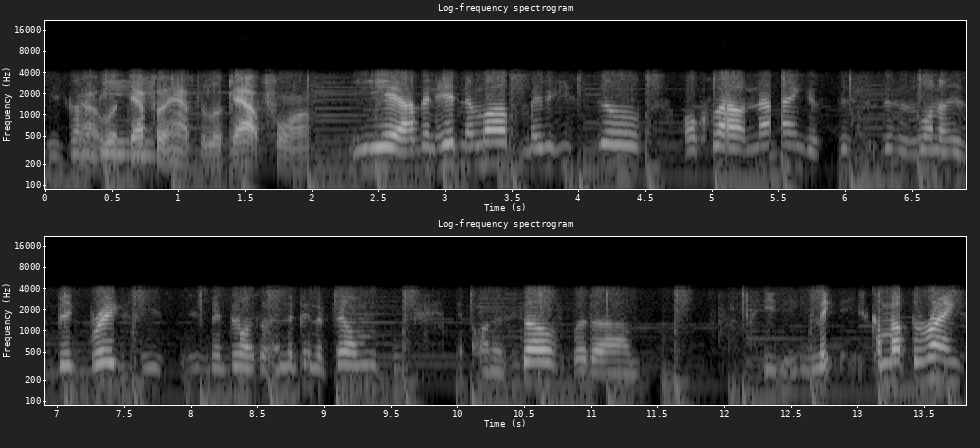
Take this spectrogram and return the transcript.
He's gonna uh, be. We'll definitely have to look out for him. Yeah, I've been hitting him up. Maybe he's still on cloud nine because this this is one of his big breaks. He's he's been doing some independent film on himself, but um, he, he's make, he's coming up the ranks.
